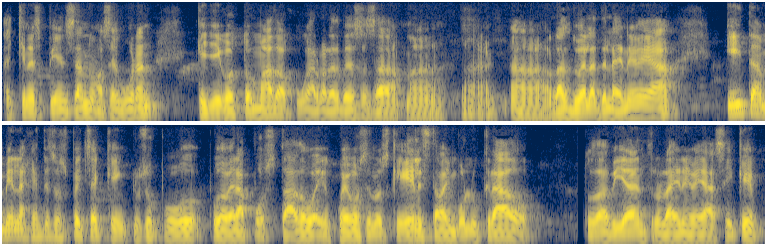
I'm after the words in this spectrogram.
hay quienes piensan o aseguran que llegó tomado a jugar varias veces a las duelas de la NBA y también la gente sospecha que incluso pudo, haber apostado en juegos en los que él estaba involucrado todavía dentro de la NBA. Así que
